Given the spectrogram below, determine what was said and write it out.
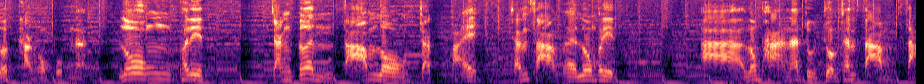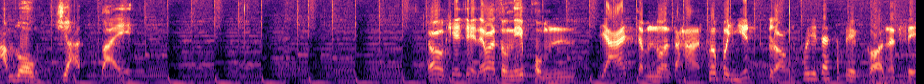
รถถังของผมนะโรงผลิตจังเกิลสามโรงจัดไป ชั้นสามเออโรงผลิต อ่าโรงพานะจู่โจมชั้นสามสามโรงจัดไป โอเคจะเห็นได้ว่าตรงนี้ผมย้ายจำนวนทหารเพื่อไปยึดกล่องเพื่อที่ได้ทรัพยากรน่ะสิ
